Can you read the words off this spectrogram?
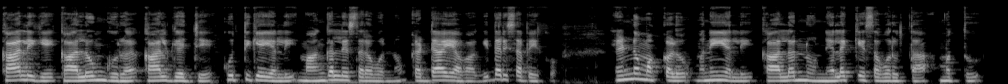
ಕಾಲಿಗೆ ಕಾಲುಂಗುರ, ಕಾಲ್ಗೆಜ್ಜೆ, ಕುತ್ತಿಗೆಯಲ್ಲಿ ಮಾಂಗಲ್ಯ ಸರವನ್ನು ಕಡ್ಡಾಯವಾಗಿ ಧರಿಸಬೇಕು. ಹೆಣ್ಣು ಮಕ್ಕಳು ಮನೆಯಲ್ಲಿ ಕಾಲನ್ನು ನೆಲಕ್ಕೆ ಸವರುತ್ತಾ ಮತ್ತು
